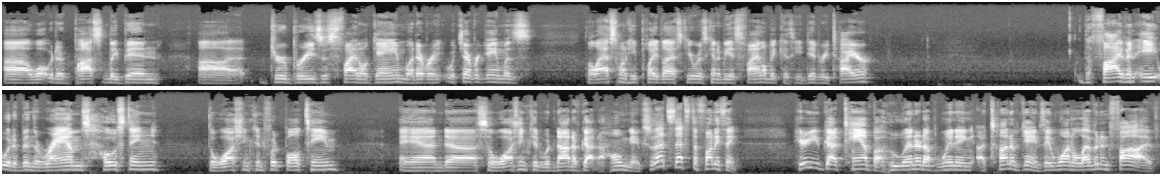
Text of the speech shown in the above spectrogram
Uh, what would have possibly been uh, Drew Brees' final game, whatever, whichever game was the last one he played last year was going to be his final because he did retire the five and eight would have been the Rams hosting the Washington football team, and uh, so Washington would not have gotten a home game. So that's that's the funny thing. Here you've got Tampa, who ended up winning a ton of games. They won 11 and five.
